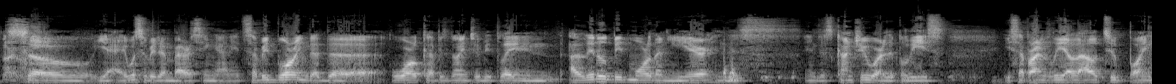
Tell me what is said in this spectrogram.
Very So yeah, it was a bit embarrassing, and it's a bit boring that the World Cup is going to be playing in a little bit more than a year in this in this country where the police is apparently allowed to point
